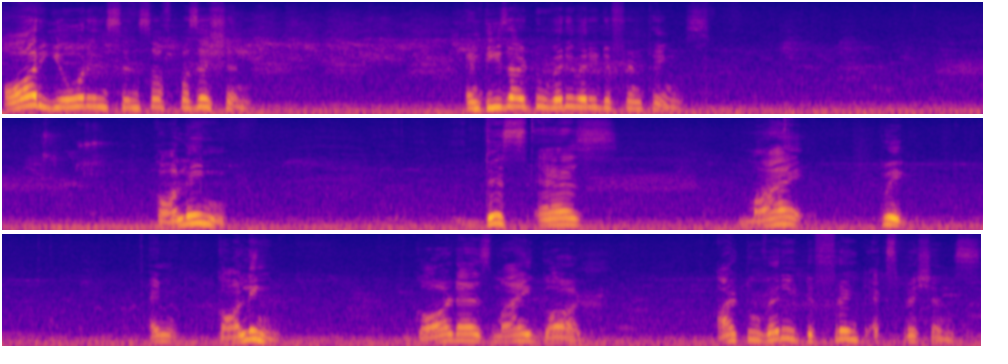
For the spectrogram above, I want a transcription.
or your in sense of possession. And these are two very, very different things. Calling this as my twig and calling God as my God are two very different expressions.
